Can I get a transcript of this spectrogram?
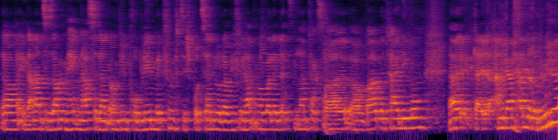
in anderen Zusammenhängen hast du dann irgendwie ein Problem mit 50 Prozent oder wie viel hatten wir bei der letzten Landtagswahl äh, Wahlbeteiligung. Ne? An ganz andere Bühne.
